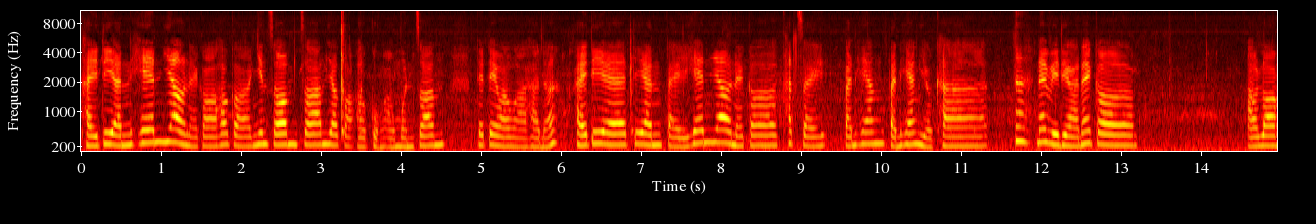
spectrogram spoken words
ไผที่อันเฮียนเย่าเนี่ยก็เขาก็ยินจอมจอมยาก็เอากุ่งเอามนจอมเตเตวาวาค่ะเนอะไที่ที่อันไปเฮียนเย่าเนี่ยก็คัดใจปันแห้งปันแห้งอยู่ค่ะในวิดีโอนี่ก็ เอาลอง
